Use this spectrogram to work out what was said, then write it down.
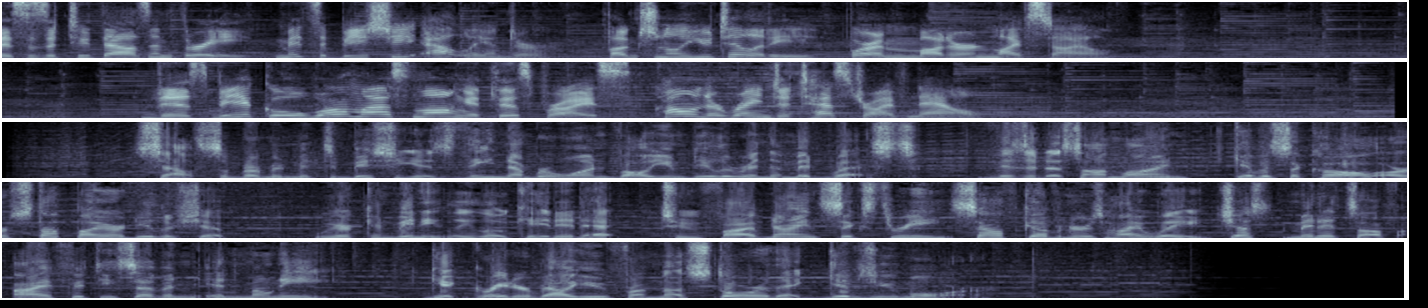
This is a 2003 Mitsubishi Outlander, functional utility for a modern lifestyle. This vehicle won't last long at this price. Call and arrange a test drive now. South Suburban Mitsubishi is the number one volume dealer in the Midwest. Visit us online, give us a call, or stop by our dealership. We are conveniently located at 25963 South Governors Highway, just minutes off I 57 in Monee. Get greater value from the store that gives you more.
